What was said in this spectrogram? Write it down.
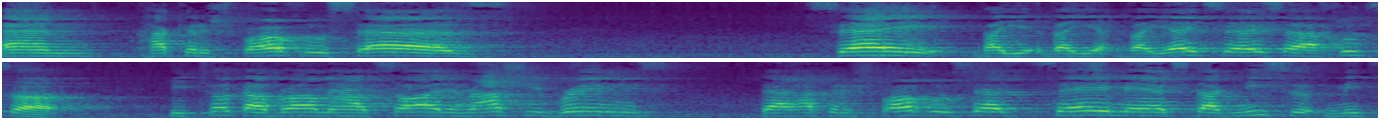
And HaKadosh Baruch Hu says say, he took Abraham outside, and Rashi brings that HaKadosh Baruch Hu says, Say me'itzdagnisu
